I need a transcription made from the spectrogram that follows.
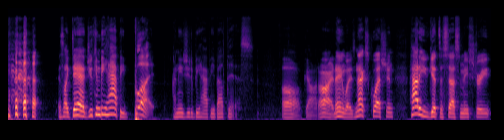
it's like, Dad, you can be happy, but I need you to be happy about this. Oh God! All right. Anyways, next question: How do you get to Sesame Street?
